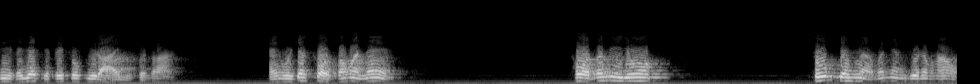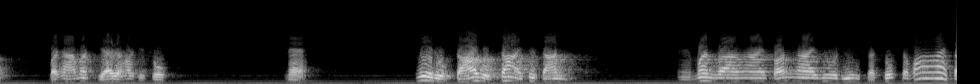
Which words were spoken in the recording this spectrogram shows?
นี่ก็ยัดจะไปสุขอยู่หลายนี่คนว่าให้หูจะโทษของมันแน่โทษมันมีอยู่สุขจังเนี่ยมันยังอยู่น้ำเฮาประธานมันเสียเดี๋ยวเขาสิทุกแน่มีลูกสาวลูกชายคือกันมันว่าง่ายสอนง่ายอยู่ดีกับสุขสบายส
